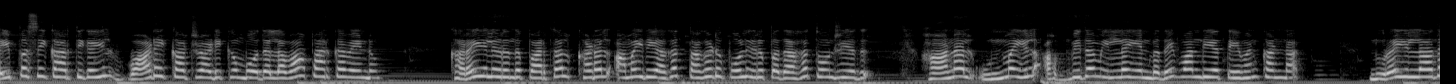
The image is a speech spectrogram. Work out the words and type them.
ஐப்பசி கார்த்திகையில் வாடை காற்று அடிக்கும் போதல்லவா பார்க்க வேண்டும். கரையிலிருந்து பார்த்தால் கடல் அமைதியாக தகடு போல் இருப்பதாக தோன்றியது. ஆனால் உண்மையில் அவ்விதம் இல்லை என்பதை வந்தியத்தேவன் கண்டார் நுரையில்லாத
